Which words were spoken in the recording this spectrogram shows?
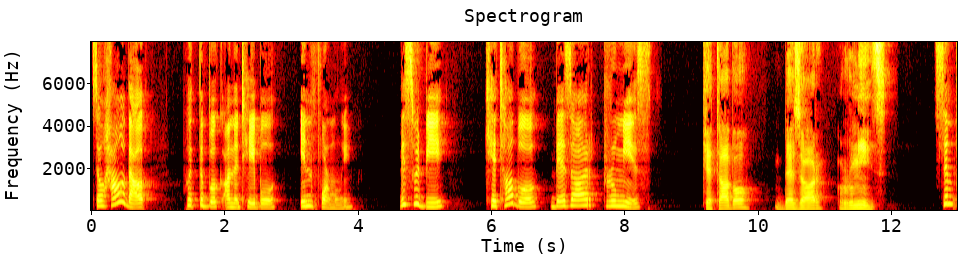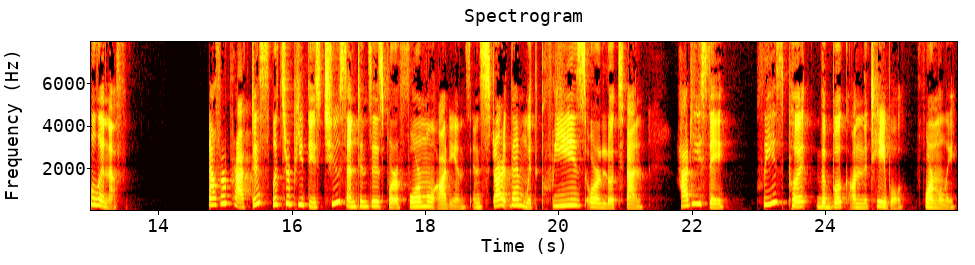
So how about put the book on the table informally? This would be Ketabo bezar rumiz. Ketabo bezar rumiz. Simple enough. Now, for practice, let's repeat these two sentences for a formal audience and start them with please or lutfan. How do you say, please put the book on the table formally?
